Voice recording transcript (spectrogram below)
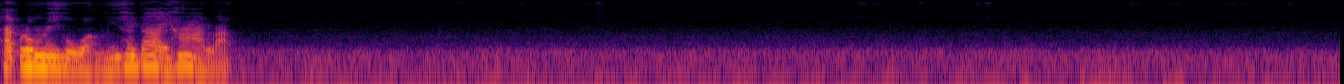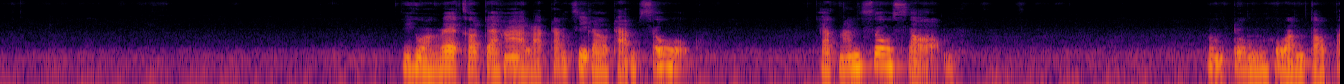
ถักลงในห่วงนี้ให้ได้ห้าหลัก ห่วงแรกเขาจะห้าหลักทั้งที่เราทำโซ่ จากนั้นโซ่สองลงตรงห่วงต่อไป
